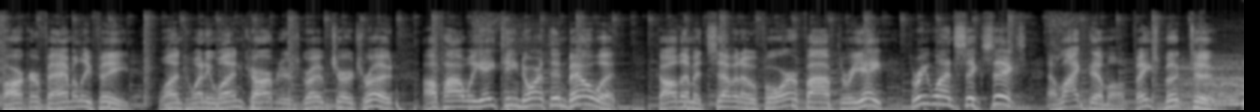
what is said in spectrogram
Parker Family Feed, 121 Carpenters Grove Church Road off Highway 18 North in Belwood. Call them at 704 538 3166 and like them on Facebook too.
